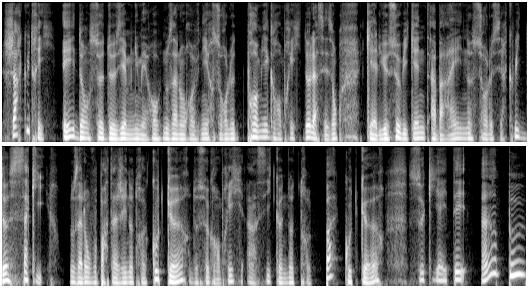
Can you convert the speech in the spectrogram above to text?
charcuterie. Et dans ce deuxième numéro, nous allons revenir sur le premier Grand Prix de la saison qui a lieu ce week-end à Bahreïn sur le circuit de Sakir. Nous allons vous partager notre coup de cœur de ce Grand Prix ainsi que notre pas coup de cœur, ce qui a été un peu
